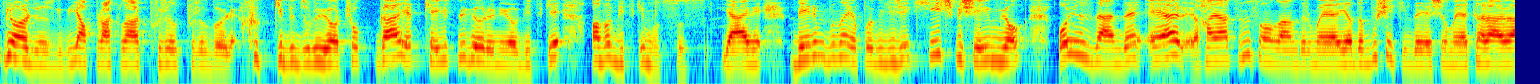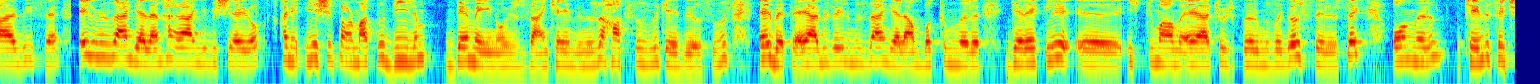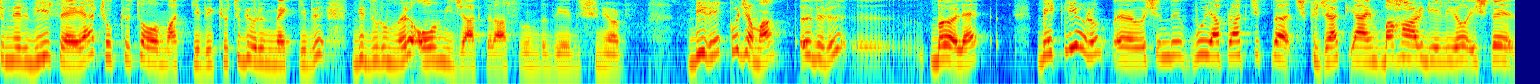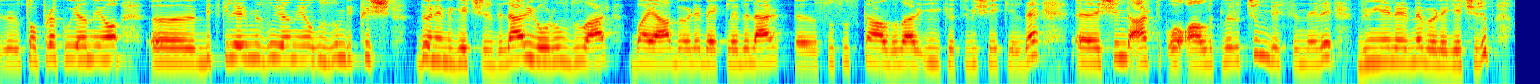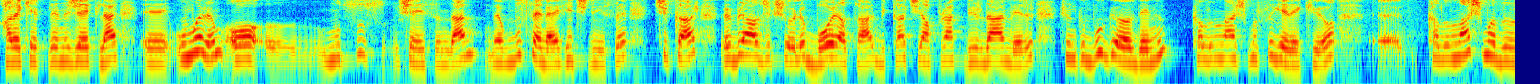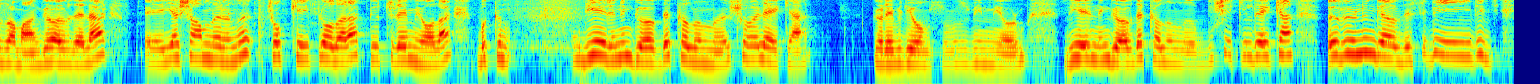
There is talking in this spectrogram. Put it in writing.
Gördüğünüz gibi yapraklar pırıl pırıl böyle hık gibi duruyor. Çok gayet keyifli görünüyor bitki ama bitki mutsuz. Yani benim buna yapabilecek hiçbir şeyim yok. O yüzden de eğer hayatını sonlandırmaya ya da bu şekilde yaşamaya karar verdiyse elimizden gelen herhangi bir şey yok. Hani yeşil parmaklı değilim demeyin o yüzden kendinize haksızlık ediyorsunuz. Elbette eğer biz elimizden gelen bakımları gerekli e, ihtimamı eğer çocuklarımıza gösterirsek onların kendi seçimleri değilse eğer çok kötü olmak gibi, kötü görünmek gibi bir durumları olmayacaktır aslında diye düşünüyorum. Biri kocaman, öbürü e, böyle Bekliyorum. Ee, Şimdi bu yaprakçık da çıkacak. Yani bahar geliyor, işte e, toprak uyanıyor, e, bitkilerimiz uyanıyor. Uzun bir kış dönemi geçirdiler, yoruldular. Bayağı böyle beklediler, e, susuz kaldılar iyi kötü bir şekilde. Şimdi artık o aldıkları tüm besinleri bünyelerine böyle geçirip hareketlenecekler. Umarım o mutsuz şeysinden bu sene hiç değilse çıkar ve birazcık şöyle boy atar, birkaç yaprak birden verir. Çünkü bu gövdenin kalınlaşması gerekiyor. E, kalınlaşmadığı zaman gövdeler e, yaşamlarını çok keyifli olarak götüremiyorlar. Bakın diğerinin gövde kalınlığı şöyleyken Görebiliyor musunuz bilmiyorum. Diğerinin gövde kalınlığı bu şekildeyken öbürünün gövdesi bir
